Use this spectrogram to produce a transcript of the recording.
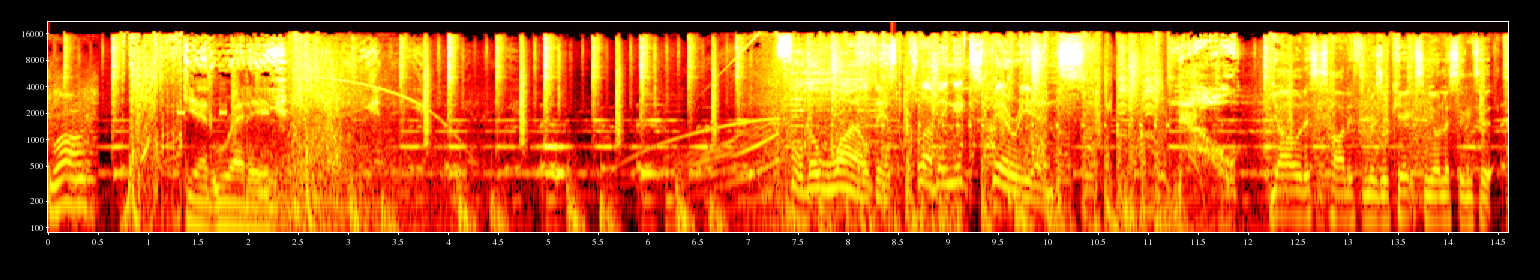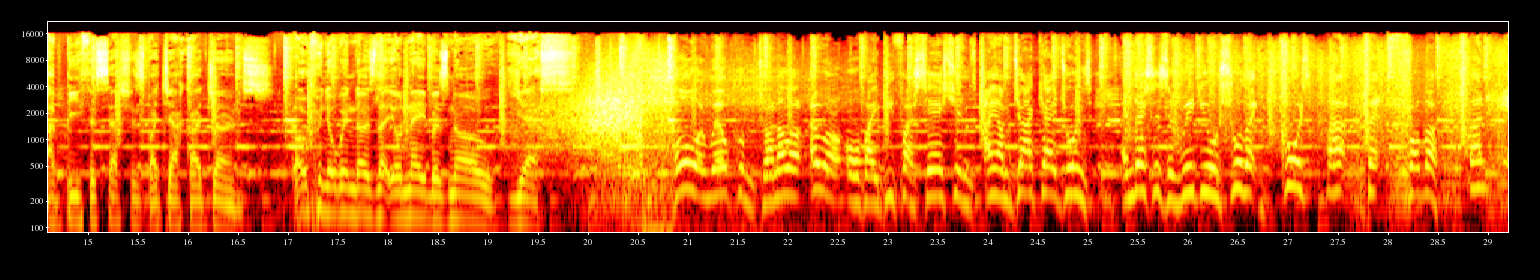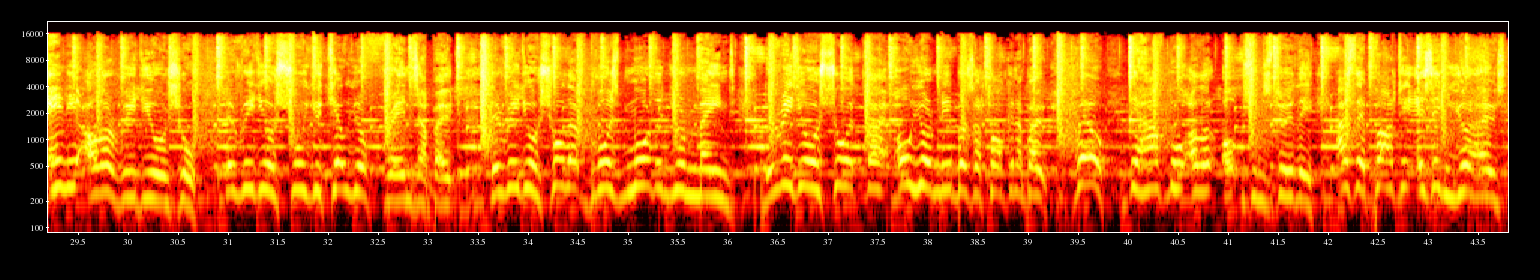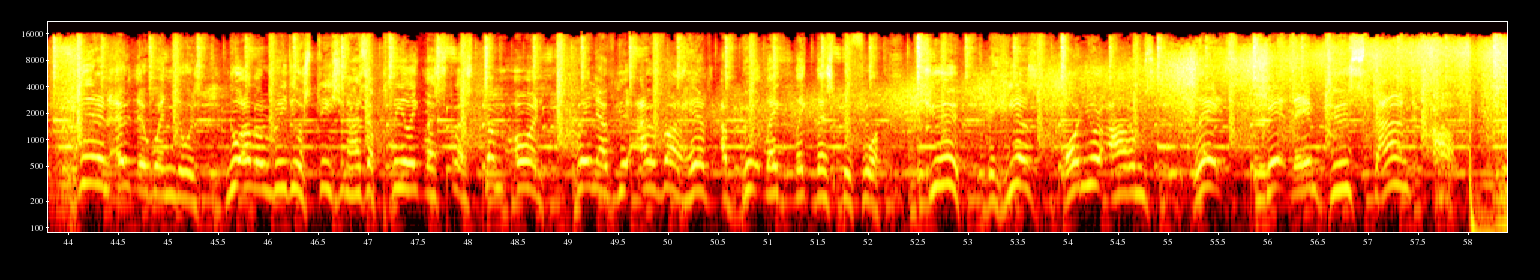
air? You are. Get ready. For the wildest clubbing experience. Now. Yo, this is Harley from Rizzle Kicks, and you're listening to Ibiza Sessions by Jack Eye Jones. Open your windows, let your neighbors know. Yes. Hello and welcome to another hour of Ibiza Sessions. I am Jack Eye Jones, and this is a radio show that goes that bit further than any other radio show. The radio show you tell your friends about. The radio show that blows more than your mind. The radio show that all your neighbours are talking about. Well, they have no other options, do they? As the party is in your house, clearing out the windows. No other radio station has a play like this list. Come on, when have you ever heard a bootleg like this before? You, the hairs on your arms, let's get them to stand up.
